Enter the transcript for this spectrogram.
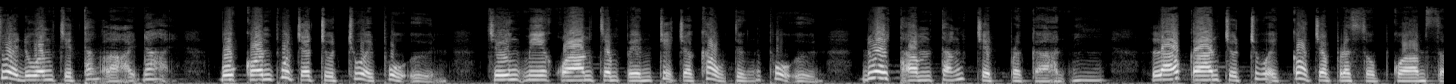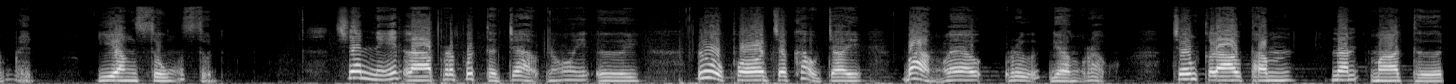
ช่วยดวงจิตทั้งหลายได้ บุคคลผู้จะจุดช่วยผู้อื่น จึงมีความจำเป็นที่จะเข้าถึงผู้อื่น ด้วยธรรมทั้งเจ็ดประการนี้ แล้วการจุดช่วยก็จะประสบความสำเร็จ อย่างสูงสุด เช่นนี้ลาพระพุทธเจ้าน้อยเอ่ยลูกพอจะเข้าใจบ้างแล้วหรืออย่างเราจงกล่าวธรรมนั้นมาเถิด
